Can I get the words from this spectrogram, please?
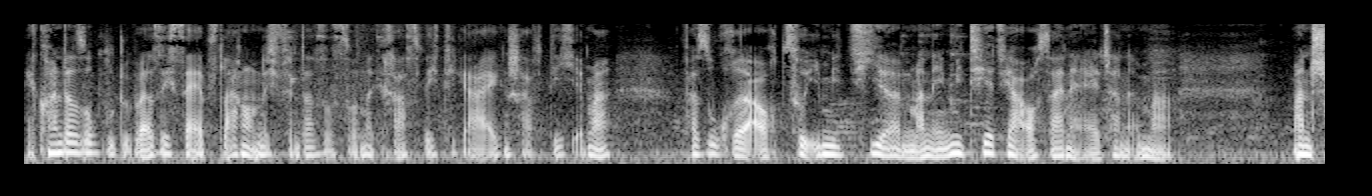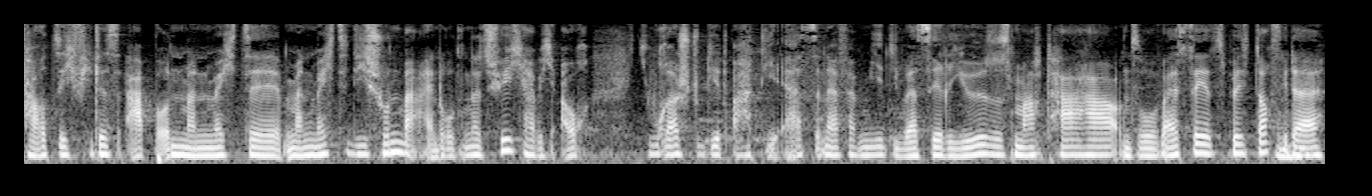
der konnte so gut über sich selbst lachen und ich finde, das ist so eine krass wichtige Eigenschaft, die ich immer versuche auch zu imitieren. Man imitiert ja auch seine Eltern immer. Man schaut sich vieles ab und man möchte, man möchte die schon beeindrucken. Natürlich habe ich auch Jura studiert, ach, die erste in der Familie, die was Seriöses macht, haha und so. Weißt du, jetzt bin ich doch mhm. wieder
